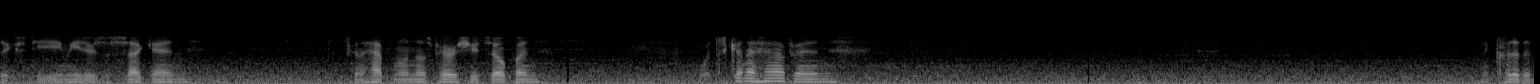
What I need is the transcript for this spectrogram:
Sixty meters a second. What's gonna happen when those parachutes open? What's gonna happen? I cut it at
